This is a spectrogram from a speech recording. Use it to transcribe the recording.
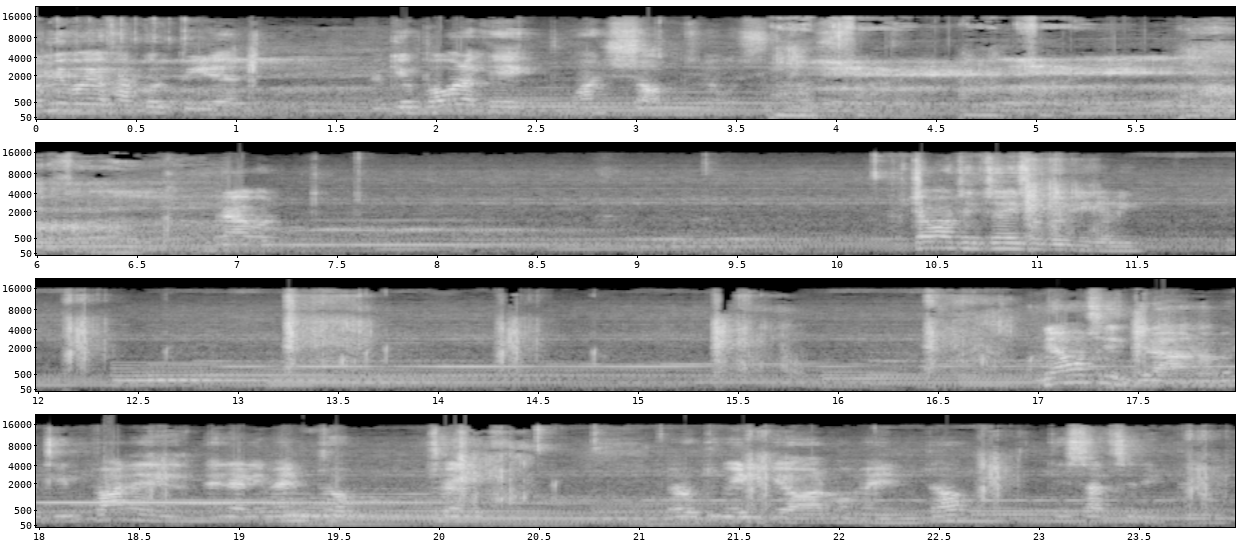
Non mi voglio far colpire. Perché ho paura che one shot così. Bravo. Facciamo attenzione ai sottotitoli. Prendiamoci il grano perché il pane è l'alimento, cioè l'ultimo che ho al momento, che sazia di più.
